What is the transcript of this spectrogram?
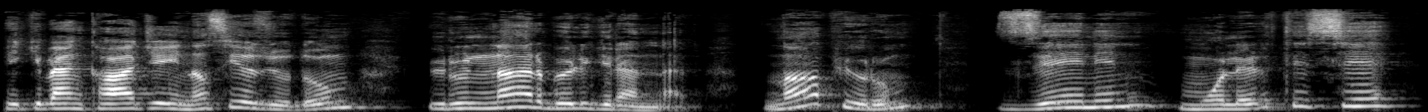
Peki ben KC'yi nasıl yazıyordum? Ürünler bölü girenler. Ne yapıyorum? Z'nin molaritesi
